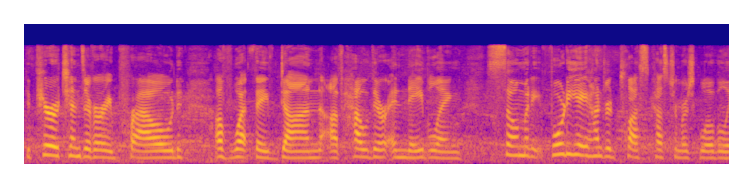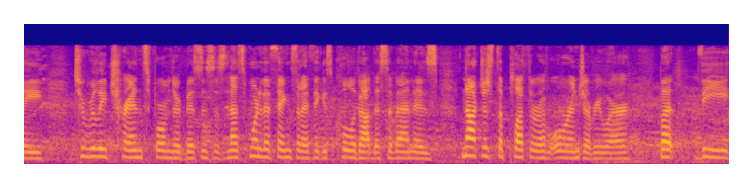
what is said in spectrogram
The Puritans are very proud of what they've done, of how they're enabling so many, 4,800 plus customers globally to really transform their businesses. And that's one of the things that I think is cool about this event is not just the plethora of orange everywhere, but the,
